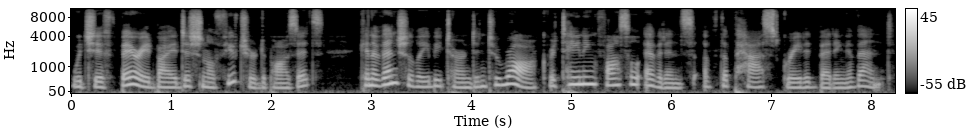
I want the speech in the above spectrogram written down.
which if buried by additional future deposits, can eventually be turned into rock, retaining fossil evidence of the past graded bedding event.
